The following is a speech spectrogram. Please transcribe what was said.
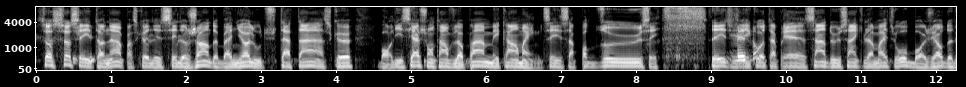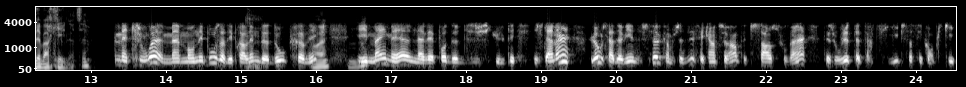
Ça, ça c'est étonnant parce que c'est le genre de bagnole où tu t'attends à ce que, bon, les sièges sont enveloppants, mais quand même, tu sais, ça porte dur, c'est... tu sais, non. écoute, après 100, 200 km, oh, boy, j'ai hâte de débarquer, là, tu sais. Mais tu vois, ma- mon épouse a des problèmes de dos chroniques Ouais. Et même elle n'avait pas de difficulté. Évidemment, là où ça devient difficile, comme je te dis, c'est quand tu rentres et tu sors souvent, tu es obligé de te tortiller, puis ça, c'est compliqué.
